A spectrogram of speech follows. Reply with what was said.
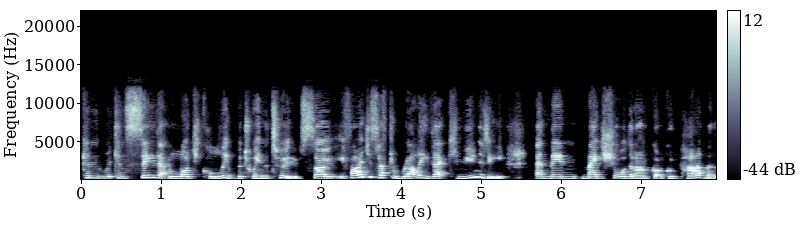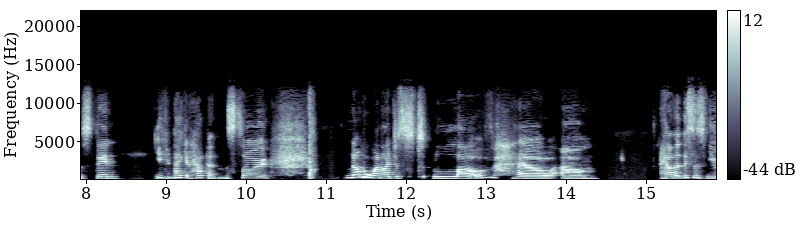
can can see that logical link between the two. So if i just have to rally that community and then make sure that i've got good partners then you can make it happen. So number one i just love how um how that this is you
